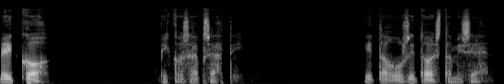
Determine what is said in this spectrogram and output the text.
Mikko! Mikko säpsähti. Ita huusi toistamiseen.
